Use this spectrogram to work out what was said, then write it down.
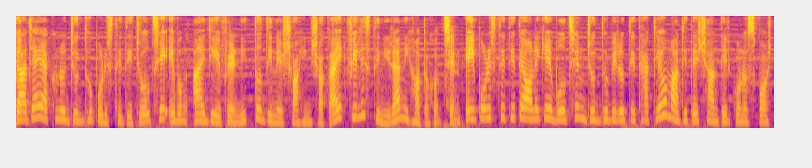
গাজায় এখনও যুদ্ধ পরিস্থিতি চলছে এবং আইডিএফ এর নিত্যদিনের সহিংসতায় ফিলিস্তিনিরা নিহত হচ্ছেন। এই পরিস্থিতিতে অনেকেই বলছেন, যুদ্ধবিরতি থাকলেও মাটিতে শান্তির কোনো স্পষ্ট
